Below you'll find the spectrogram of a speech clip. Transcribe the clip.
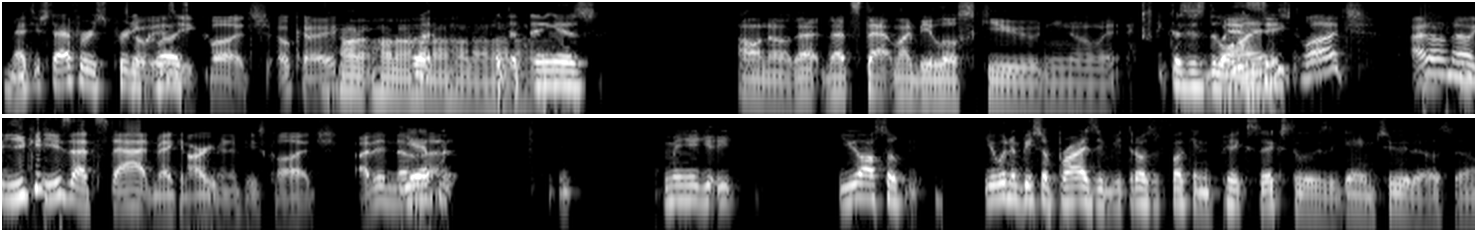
Matthew Stafford is pretty so clutch. is he clutch? Okay. Hold on, hold on, But- hold on, hold on. But hold the on, thing hold on. is, I don't know that that stat might be a little skewed. You know, it, because it's the Is Lions. he clutch? I don't know. Mm. You can use that stat and make an argument if he's clutch. I didn't know yeah, that. but mm, I mean, you, you you also you wouldn't be surprised if he throws a fucking pick six to lose a game too, though. So,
